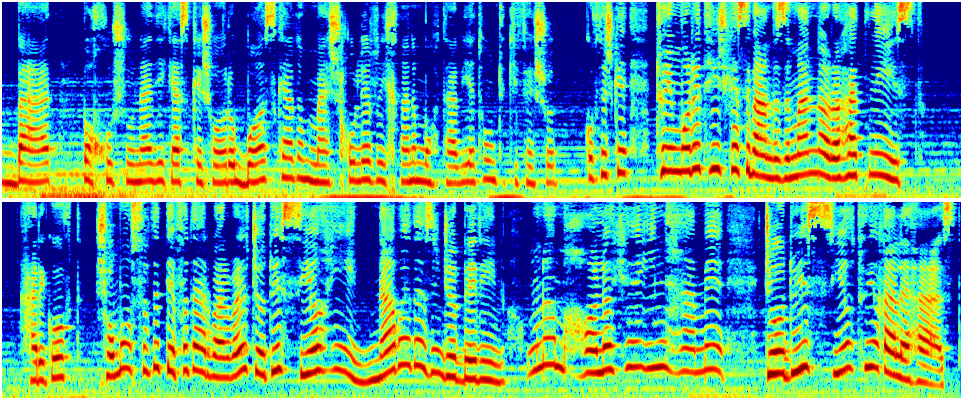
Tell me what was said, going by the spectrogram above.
بعد با خشونت یکی از کشوها رو باز کرد و مشغول ریختن محتویت اون تو کیفه شد. گفتش که تو این مورد هیچ کسی به اندازه من ناراحت نیست. هری گفت شما استاد دفاع در برابر جادوی سیاهین. نباید از اینجا برین. اونم حالا که این همه جادوی سیاه توی قله هست.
